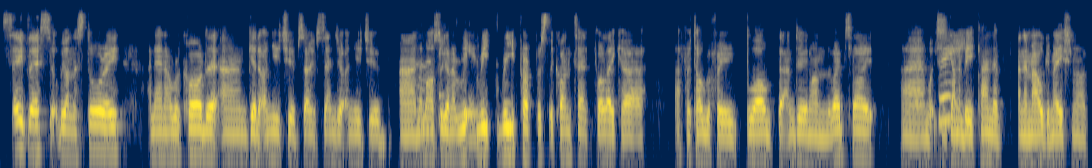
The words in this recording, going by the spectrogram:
save this. It'll be on the story, and then I'll record it and get it on YouTube. So I can send it on YouTube, and I'm Oh, also gonna re- re- repurpose the content for like a, a photography blog that I'm doing on the website, um, which is going to be kind of an amalgamation of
